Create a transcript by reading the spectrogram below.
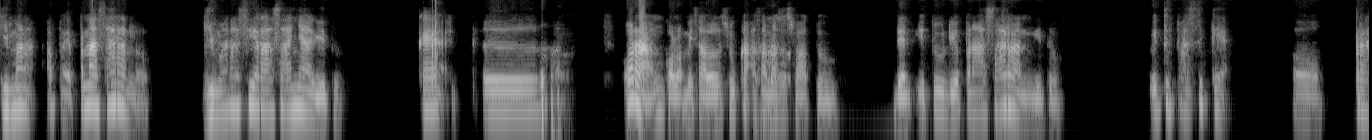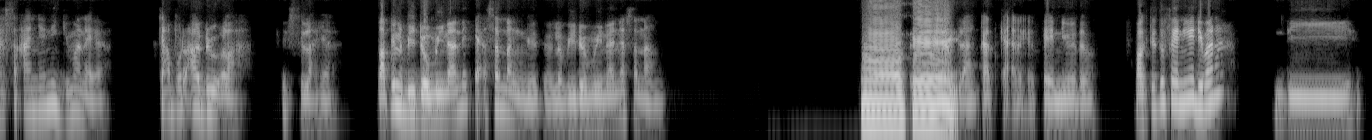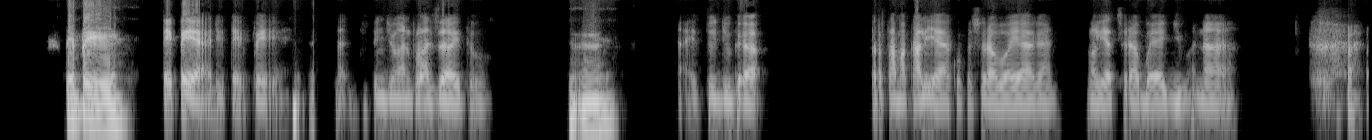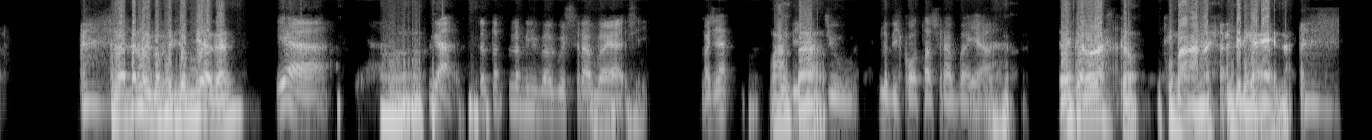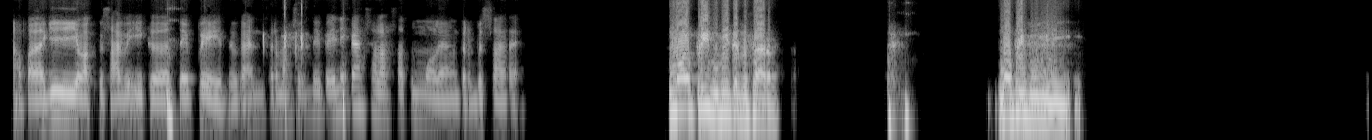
gimana apa ya penasaran loh. Gimana sih rasanya gitu. Kayak eh orang kalau misal suka sama sesuatu dan itu dia penasaran gitu itu pasti kayak oh, perasaannya ini gimana ya campur aduk lah istilahnya tapi lebih dominannya kayak seneng gitu. Lebih dominannya senang. Oh, oke. Okay. berangkat ke venue tuh. Waktu itu venue di mana? Di TP TP ya di TP nah, di Tunjungan Plaza itu. Mm nah itu juga pertama kali ya aku ke Surabaya kan. Ngelihat Surabaya gimana. Ternyata lebih bagus Jogja kan? Ya hmm. Enggak tetap lebih bagus Surabaya sih. Maksudnya Mantap. lebih maju lebih kota Surabaya. Ya jelas tuh gimana? Jadi gak enak. Apalagi waktu Sawi ke TP itu kan. Termasuk TP ini kan salah satu mall yang terbesar ya. Mall pribumi terbesar. Mall pribumi.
